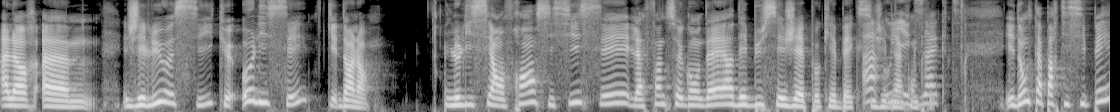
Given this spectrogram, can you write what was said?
alors, j'ai lu aussi que au lycée, qui- dans alors, le lycée en France, ici, c'est la fin de secondaire, début cégep au Québec, si ah j'ai oui, bien compris. exact. Et donc, tu as participé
